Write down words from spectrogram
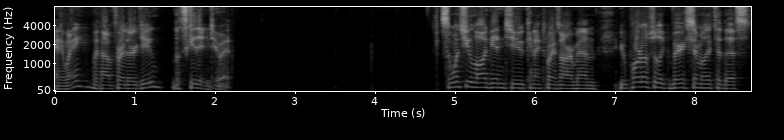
Anyway, without further ado, let's get into it. So once you log into ConnectWise RMM, your portal should look very similar to this.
